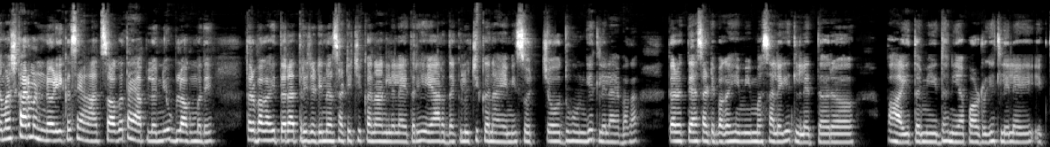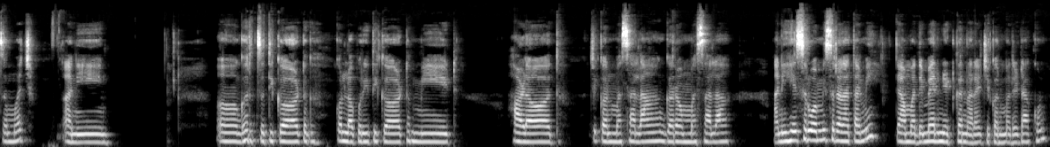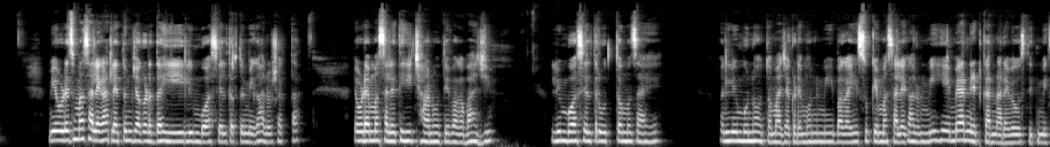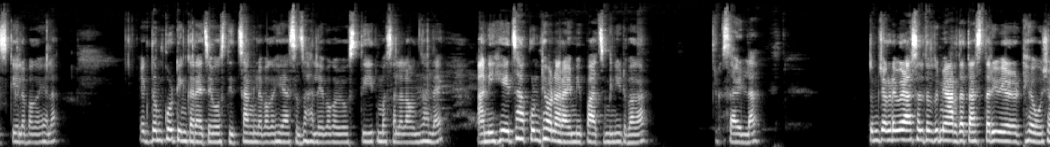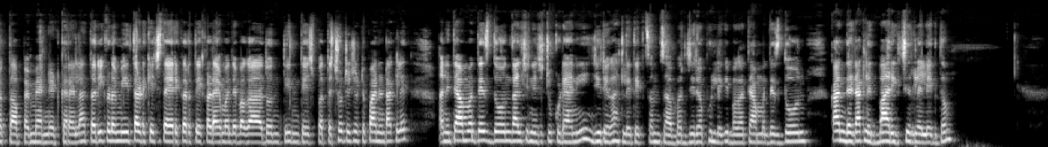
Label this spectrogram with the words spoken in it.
नमस्कार मंडळी कसे आहात? स्वागत आहे आपलं न्यू ब्लॉगमध्ये तर बघा इथं रात्रीच्या डिनरसाठी चिकन आणलेलं आहे. तर हे अर्धा किलो चिकन आहे. मी स्वच्छ धुवून घेतलेलं आहे बघा. तर त्यासाठी बघा हे मी मसाले घेतलेले आहेत. तर पहा इथं मी धनिया पावडर घेतलेली आहे एक चम्मच. आणि घरचं तिखट कोल्हापुरी तिखट मीठ हळद चिकन मसाला गरम मसाला. आणि हे सर्व मिश्रण आता मी त्यामध्ये मॅरिनेट करणार आहे चिकनमध्ये टाकून. मी एवढेच मसाले घातले आहेत. तुमच्याकडं दही लिंबू असेल तर तुम्ही घालू शकता. एवढ्या मसाले तीही छान होते बघा भाजी. लिंबू असेल तर उत्तमच आहे. पण लिंबू नव्हतं माझ्याकडे म्हणून मी बघा हे सुके मसाले घालून मी हे मॅरिनेट करणार आहे व्यवस्थित मिक्स केलं बघा ह्याला. एकदम कोटिंग करायचं व्यवस्थित. चांगलं बघा हे असं झालं आहे बघा व्यवस्थित मसाला लावून झाला आहे आणि हे झाकून ठेवणार आहे मी पाच मिनिट बघा. साईडला तुमच्याकडे वेळ असेल तर तुम्ही अर्धा तास तरी वेळ ठेवू शकता मॅरिनेट करायला. तर इकडं मी तडकेची तयारी करते. कढाईमध्ये बघा दोन तीन तेजपत्ता छोटे छोटे पाणी टाकलेत. आणि त्यामध्येच दोन दालचिनीचे तुकडे आणि जिरे घातलेत एक चमचाभर जिरं फुलले की बघा त्यामध्येच दोन कांदे टाकलेत बारीक चिरलेले एकदम.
